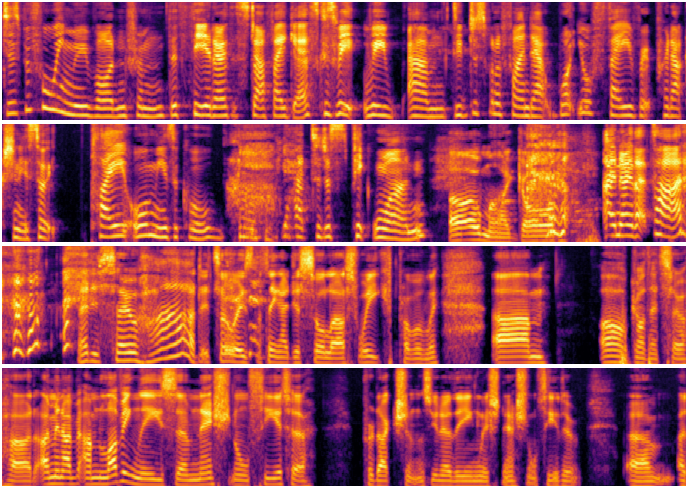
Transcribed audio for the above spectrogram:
just before we move on from the theatre stuff, I guess, because we we um, did just want to find out what your favourite production is. So play or musical, if you had to just pick one. Oh my god! I know that's hard. that is so hard. It's always the thing I just saw last week, probably. Um, Oh God, that's so hard. I mean, I'm I'm loving these um, national theatre productions. You know, the English National Theatre um, are,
